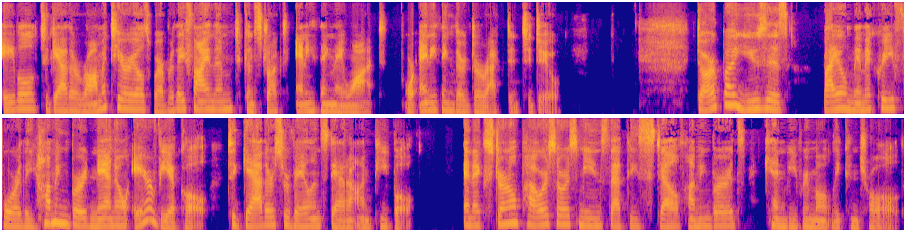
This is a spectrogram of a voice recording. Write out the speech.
able to gather raw materials wherever they find them to construct anything they want or anything they're directed to do. DARPA uses biomimicry for the Hummingbird Nano Air vehicle to gather surveillance data on people. An external power source means that these stealth hummingbirds can be remotely controlled.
